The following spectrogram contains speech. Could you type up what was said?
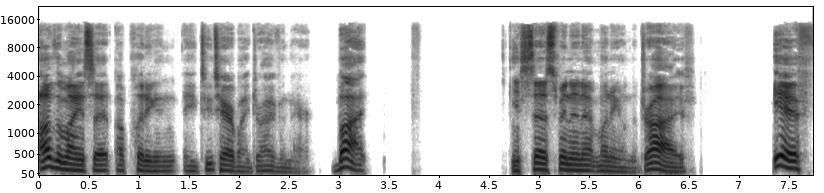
of the mindset of putting a two terabyte drive in there. But instead of spending that money on the drive, if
